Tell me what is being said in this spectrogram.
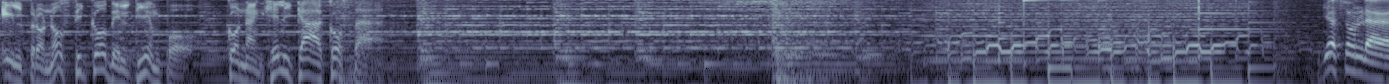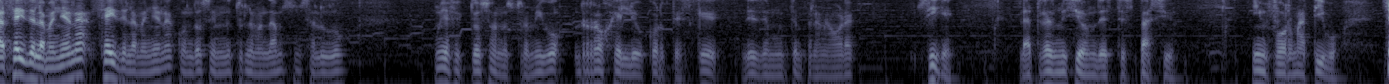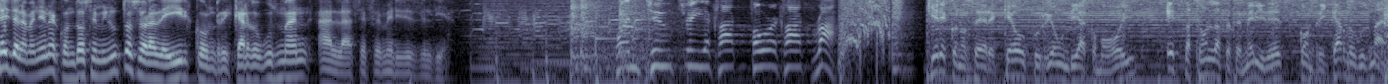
El pronóstico del tiempo con Angélica Acosta. Ya son las 6 de la mañana, 6 de la mañana con 12 minutos. Le mandamos un saludo muy afectuoso a nuestro amigo Rogelio Cortés, que desde muy temprana hora sigue la transmisión de este espacio informativo. 6 de la mañana con 12 minutos, hora de ir con Ricardo Guzmán a las efemérides del día. ¿Quiere conocer qué ocurrió un día como hoy? Estas son las efemérides con Ricardo Guzmán.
